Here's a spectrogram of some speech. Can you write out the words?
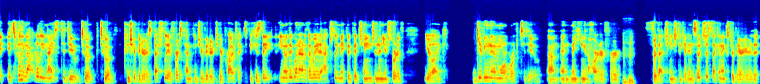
it's really not really nice to do to a to a contributor, especially a first time contributor to your project, because they you know they went out of their way to actually make a good change, and then you're sort of you're like giving them more work to do um, and making it harder for mm-hmm. for that change to get in. So it's just like an extra barrier that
